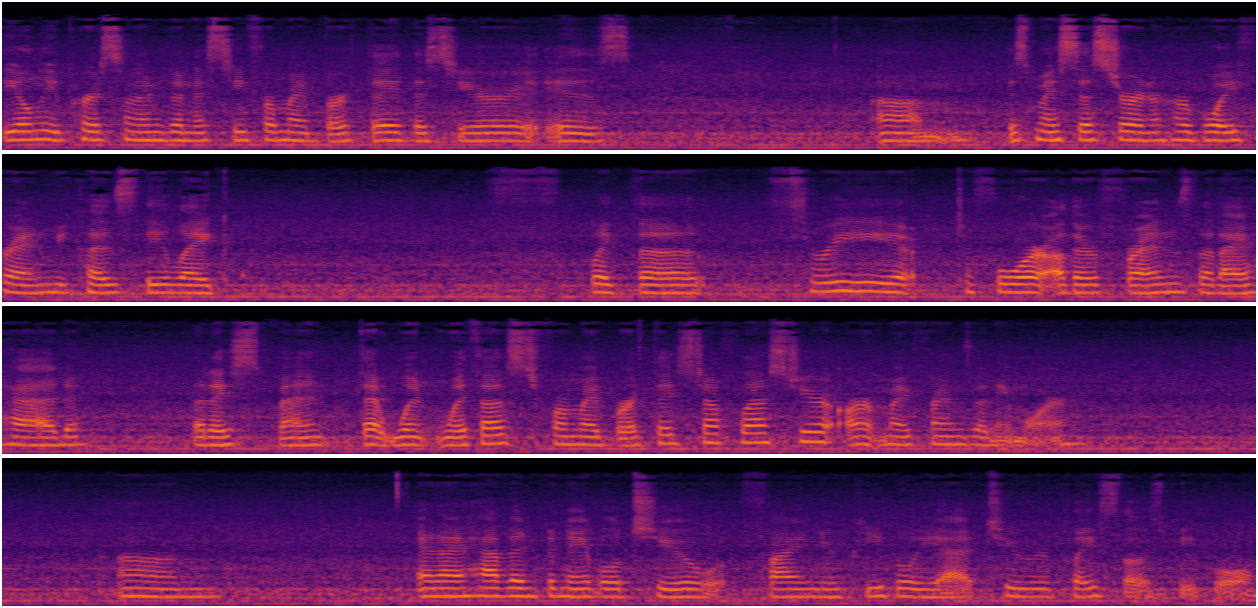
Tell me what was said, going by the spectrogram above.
the only person I'm going to see for my birthday this year is um, is my sister and her boyfriend because they like like the three to four other friends that I had that I spent that went with us for my birthday stuff last year aren't my friends anymore. Um, and I haven't been able to find new people yet to replace those people.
